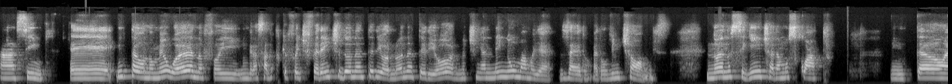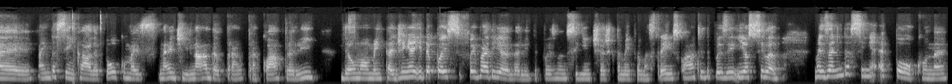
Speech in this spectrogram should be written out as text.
Ah, sim. É, então, no meu ano foi engraçado porque foi diferente do ano anterior. No ano anterior não tinha nenhuma mulher, zero, eram 20 homens. No ano seguinte éramos quatro. Então, é, ainda assim, claro, é pouco, mas né, de nada para quatro ali, deu uma aumentadinha e depois foi variando ali. Depois no ano seguinte, acho que também foi umas três, quatro, e depois ia oscilando. Mas ainda assim é pouco, né?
